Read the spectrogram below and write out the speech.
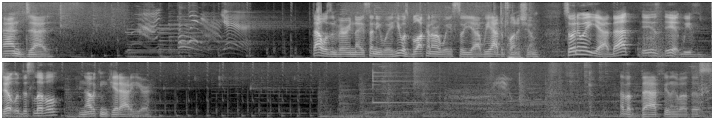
And dead. That wasn't very nice anyway. He was blocking our way, so yeah, we had to punish him. So anyway, yeah, that is it. We've dealt with this level. Now we can get out of here. I have a bad feeling about this.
